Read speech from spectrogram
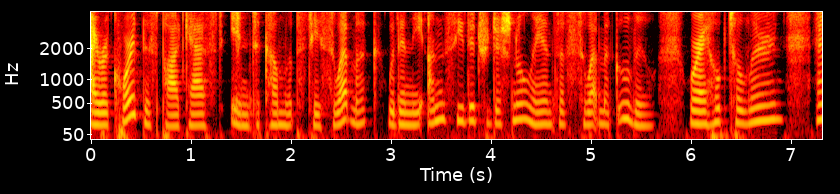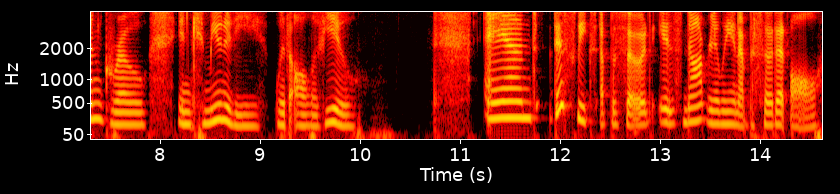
I record this podcast in Tk'emlúps te within the unceded traditional lands of Secwépemcúlecw, where I hope to learn and grow in community with all of you. And this week's episode is not really an episode at all.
